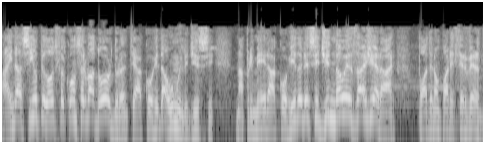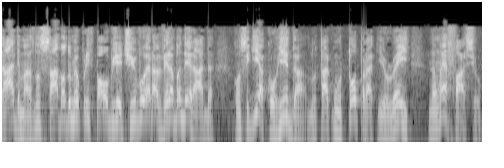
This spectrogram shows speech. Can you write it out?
Ainda assim, o piloto foi conservador durante a corrida 1. Ele disse: Na primeira corrida decidi não exagerar. Pode não parecer verdade, mas no sábado meu principal objetivo era ver a bandeirada. Conseguir a corrida, lutar com o Toprak e o Ray, não é fácil.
